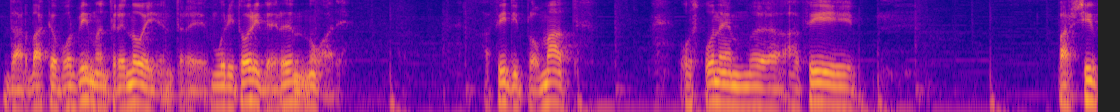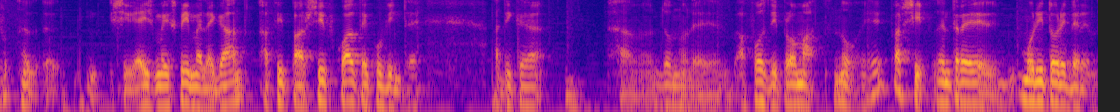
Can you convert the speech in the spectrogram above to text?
Dar dacă vorbim între noi, între muritorii de rând, nu are. A fi diplomat, o spunem, a fi parșiv, și aici mă exprim elegant, a fi parșiv cu alte cuvinte. Adică, domnule, a fost diplomat. Nu, e parșiv, între muritorii de rând.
